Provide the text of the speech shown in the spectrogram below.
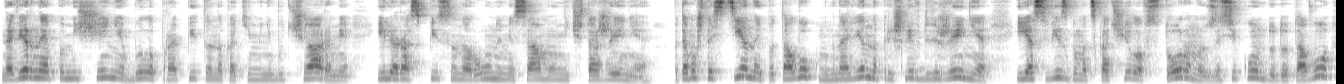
Наверное, помещение было пропитано какими-нибудь чарами или расписано рунами самоуничтожения, потому что стены и потолок мгновенно пришли в движение, и я с визгом отскочила в сторону за секунду до того,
